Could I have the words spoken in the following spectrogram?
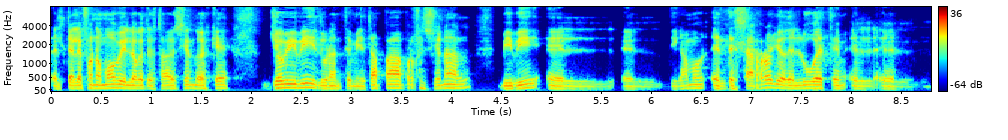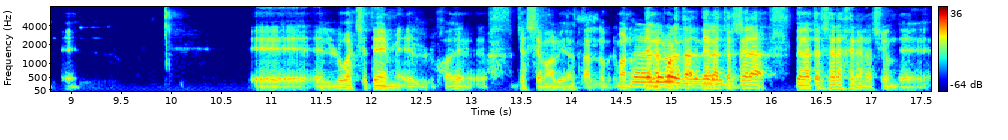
El teléfono móvil, lo que te estaba diciendo es que yo viví durante mi etapa profesional, viví el, digamos, el desarrollo del UTM, el, el, el UHTM, eh, el, joder, ya se me ha olvidado hasta el nombre. Bueno, de la, de la tercera, de la tercera generación de,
